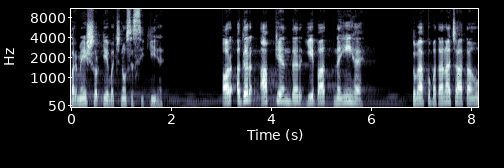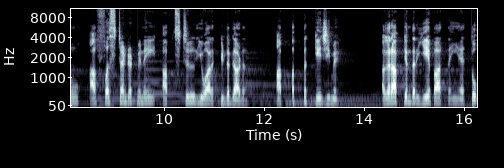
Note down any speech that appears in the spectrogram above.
परमेश्वर के वचनों से सीखी है। और अगर आपके अंदर ये बात नहीं है तो मैं आपको बताना चाहता हूँ, आप फ़र्स्ट स्टैंडर्ड में नहीं, आप स्टिल यू आर किंडर गार्डन आप अब तक केजी में अगर आपके अंदर ये बात नहीं है तो।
